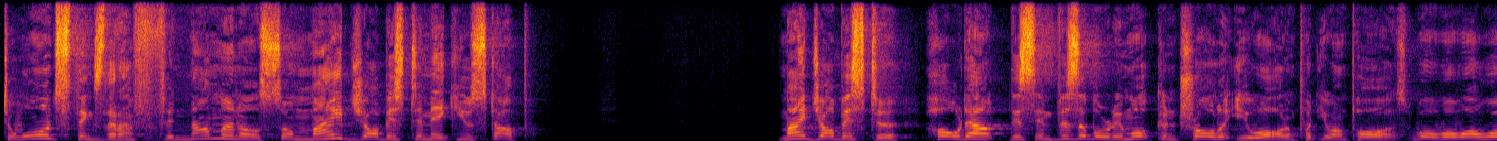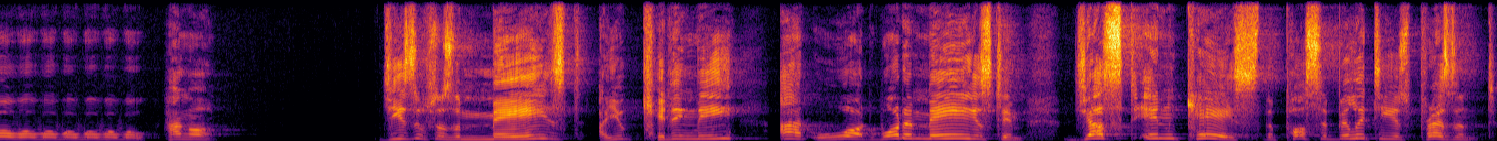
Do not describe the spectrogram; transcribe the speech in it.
towards things that are phenomenal. So, my job is to make you stop. My job is to hold out this invisible remote control at you all and put you on pause. Whoa, whoa, whoa, whoa, whoa, whoa, whoa, whoa, whoa, whoa. Hang on. Jesus was amazed. Are you kidding me? At what? What amazed him? Just in case the possibility is present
